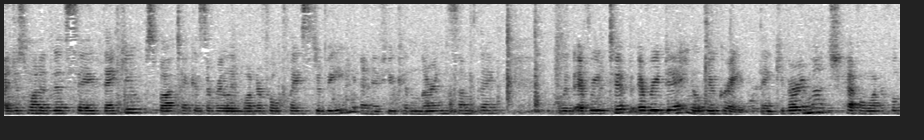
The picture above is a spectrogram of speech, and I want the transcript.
I just wanted to say thank you. Spa Tech is a really wonderful place to be, and if you can learn something with every tip every day, you'll do great. Thank you very much. Have a wonderful day.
